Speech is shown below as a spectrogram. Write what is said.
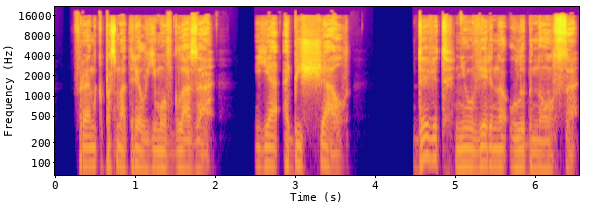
— Фрэнк посмотрел ему в глаза. Я обещал». Дэвид неуверенно улыбнулся.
